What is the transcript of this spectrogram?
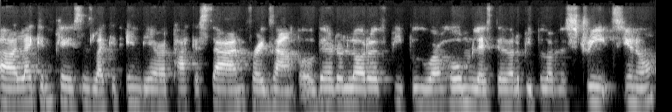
uh, like in places like in India or Pakistan, for example, there are a lot of people who are homeless. There are a lot of people on the streets, you know.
